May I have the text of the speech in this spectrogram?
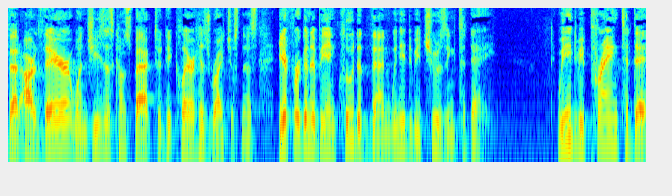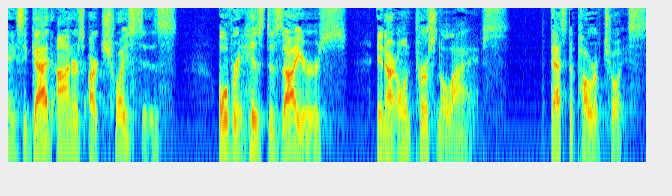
that are there when Jesus comes back to declare his righteousness, if we're going to be included then, we need to be choosing today. We need to be praying today. See, God honors our choices over his desires in our own personal lives. That's the power of choice.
